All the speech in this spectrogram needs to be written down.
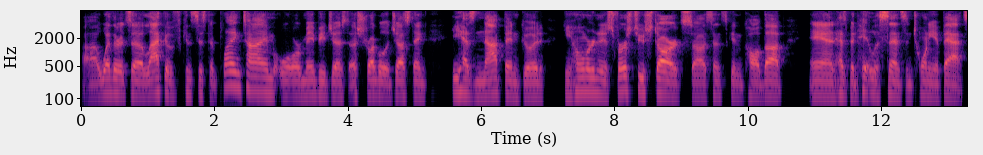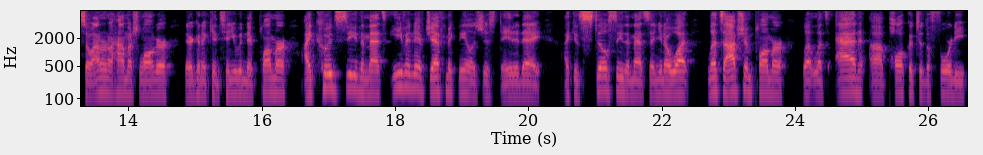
uh, whether it's a lack of consistent playing time or maybe just a struggle adjusting, he has not been good. He homered in his first two starts uh, since getting called up and has been hitless since in 20 at bats. So I don't know how much longer they're going to continue with Nick Plummer. I could see the Mets, even if Jeff McNeil is just day to day, I could still see the Mets saying, you know what, let's option Plummer. Let, let's add uh, Palka to the 40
